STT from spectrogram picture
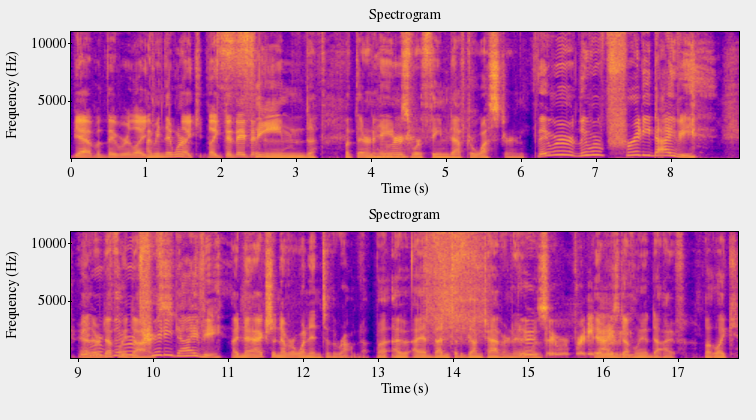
Yeah, but they were like I mean, they weren't like like did they, they themed, but their They names were- were themed after Western. they were they were pretty divey. Yeah, they were definitely they were dives. pretty divey. I actually never went into the Roundup, but I, I had been to the Gun Tavern and it was they were pretty it was definitely a dive. But like,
